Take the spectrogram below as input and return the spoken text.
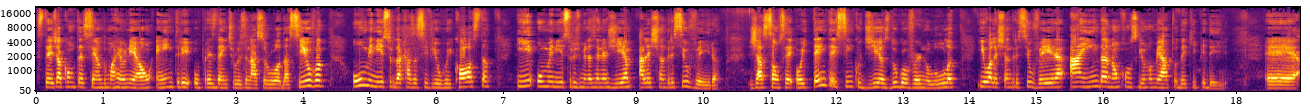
esteja acontecendo uma reunião entre o presidente Luiz Inácio Lula da Silva, o ministro da Casa Civil, Rui Costa, e o ministro de Minas e Energia, Alexandre Silveira. Já são 85 dias do governo Lula e o Alexandre Silveira ainda não conseguiu nomear toda a equipe dele. É,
